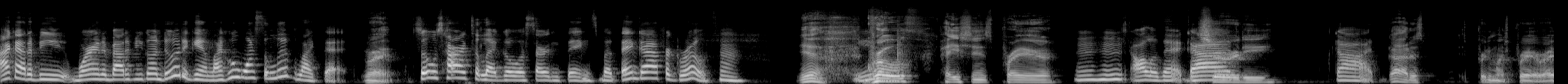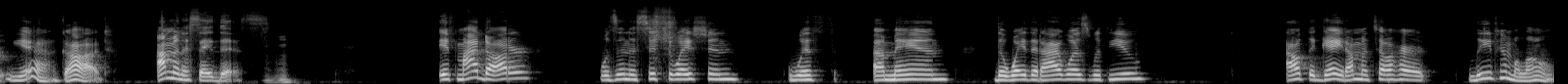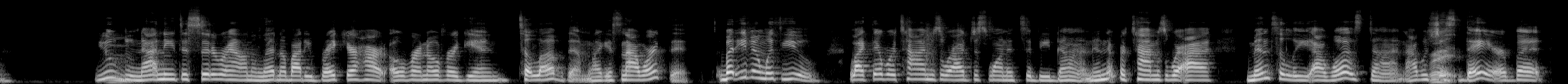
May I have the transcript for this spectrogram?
I got to be worrying about if you're going to do it again. Like, who wants to live like that? right. So it's hard to let go of certain things, but thank God for growth. Huh? Yeah. Yeah. Growth, patience, prayer, hmm All of that. God, maturity. God. God is pretty much prayer, right? Yeah, God. I'm going to say this. Mhm. if my daughter was in a situation with a man the way that I was with you, out the gate, I'm to tell her, leave him alone. You Mm. do not need to sit around and let nobody break your heart over and over again to love them. Like it's not worth it. But even with you, like there were times where I just wanted to be done. And there were times where I mentally I was done. I was just there, but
